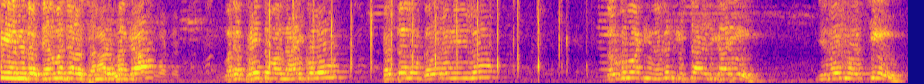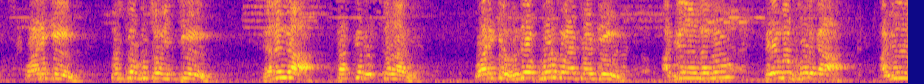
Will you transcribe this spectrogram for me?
ఎనిమిదో జన్మదిన సందర్భంగా మన ప్రీతమ నాయకులు పెద్దలు గౌరవనీయులు దగ్గుమాటి వెంకట కృష్ణారెడ్డి గారి ఈ వచ్చి వారికి పుష్పగుచ్చం ఇచ్చి ఘనంగా సత్కరిస్తున్నారు. వారికి హృదయపూర్వకమైనటువంటి అభినందనలు ప్రేమపూర్వక అభినందనలు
